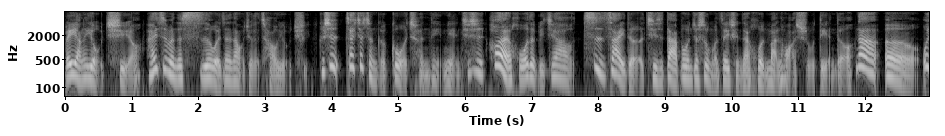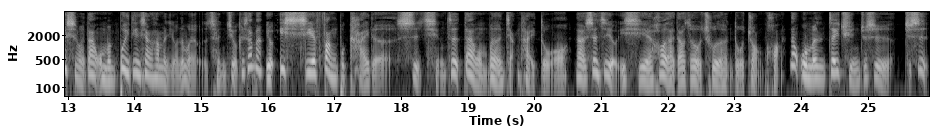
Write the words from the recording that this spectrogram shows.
非常有趣哦，孩子们的思维真的让我觉得超有趣。可是在这整个过程里面，其实后来活得比较自在的，其实大部分就是我们这一群在混漫画书店的哦。那呃，为什么？但我们不一定像他们有那么有成就，可是他们有一些放不开的事情。这但我们不能讲太多。那甚至有一些后来到最后出了很多状况。那我们这一群就是就是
